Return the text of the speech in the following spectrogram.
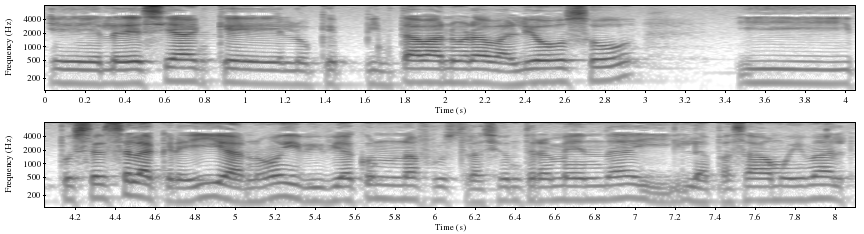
eh, le decían que lo que pintaba no era valioso y pues él se la creía, ¿no? Y vivía con una frustración tremenda y la pasaba muy mal.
